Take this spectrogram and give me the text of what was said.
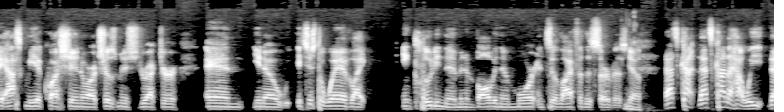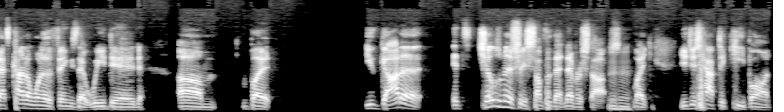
they ask me a question or our children's ministry director, and you know, it's just a way of like including them and involving them more into the life of the service. Yeah. That's kind that's kind of how we that's kind of one of the things that we did. Um, but you gotta it's children's ministry is something that never stops. Mm-hmm. Like you just have to keep on.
